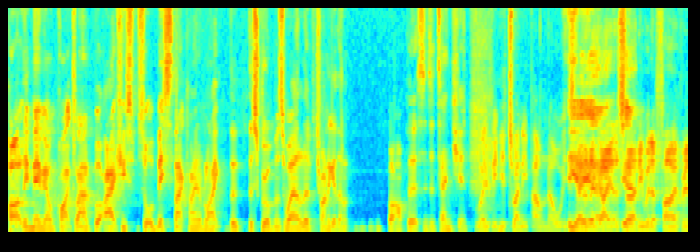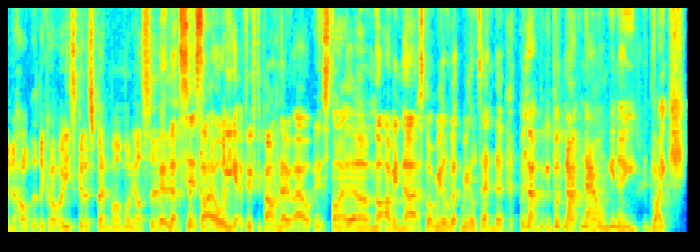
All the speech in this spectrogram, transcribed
Partly, maybe I'm quite glad, but I actually sort of missed that kind of like the the scrum as well of trying to get the bar person's attention. Waving your twenty pound note instead Yeah, of the yeah, guy at the yeah. side with a fiver in the hope that they go, oh, he's going to spend more money. I'll serve him. That's it. It's like, oh, you get a fifty pound note out, and it's like, oh, I'm not having that. It's not real, real tender. But that, but now, now, you know, like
